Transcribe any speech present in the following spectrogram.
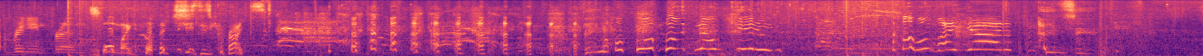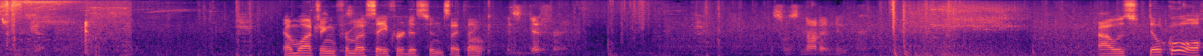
I'm bringing friends. Oh my god, Jesus Christ. no kidding. Oh my god. I'm watching from a safer distance, I Oh, think. it's different. This was not a nuke. I was still cool.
